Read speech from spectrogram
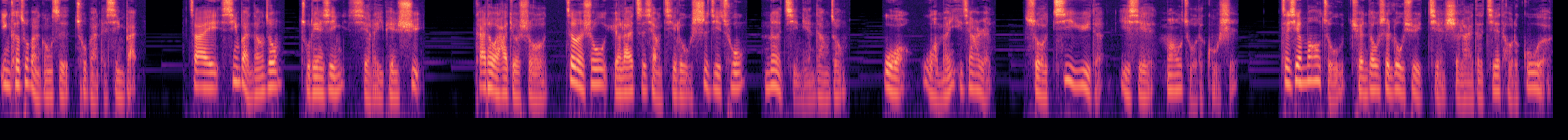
印刻出版公司出版的新版，在新版当中，朱天心写了一篇序，开头他就说，这本书原来只想记录世纪初那几年当中，我我们一家人所际遇的一些猫族的故事。这些猫族全都是陆续捡拾来的街头的孤儿。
